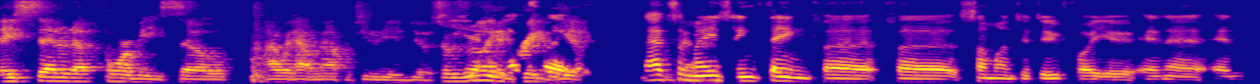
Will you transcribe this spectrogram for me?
they set it up for me so I would have an opportunity to do it. So it was really a great gift. That's amazing thing for for someone to do for you in a in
